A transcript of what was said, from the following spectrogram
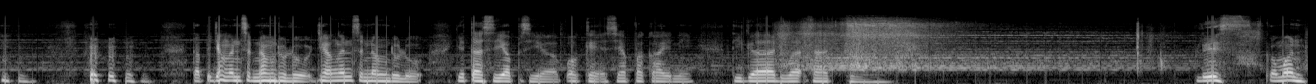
Tapi jangan senang dulu, jangan senang dulu. Kita siap-siap. Oke, siapakah ini? 3 2 1 Please come on.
